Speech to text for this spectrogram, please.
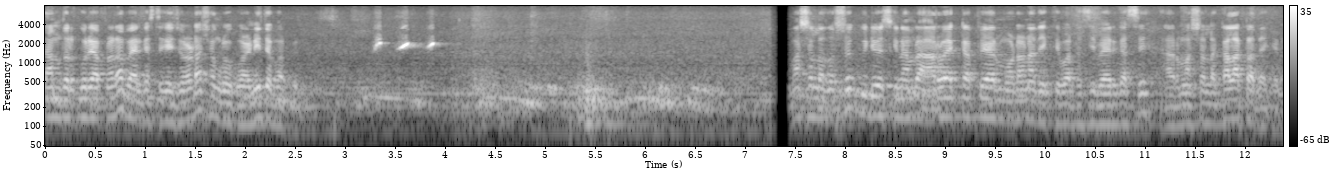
দাম দর করে আপনারা বাইরের কাছ থেকে এই জোড়াটা সংগ্রহ করে নিতে পারবেন। মাসাল্লাহ দর্শক ভিডিও স্ক্রিনে আমরা আরও একটা পেয়ার মডার্না দেখতে পারতেছি ভাইয়ের কাছে। আর মাসাল্লাহ কালারটা দেখেন।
